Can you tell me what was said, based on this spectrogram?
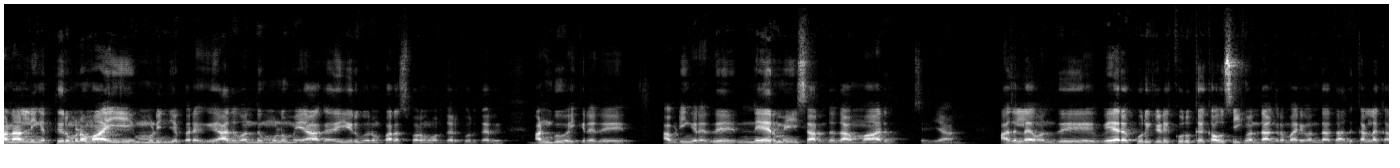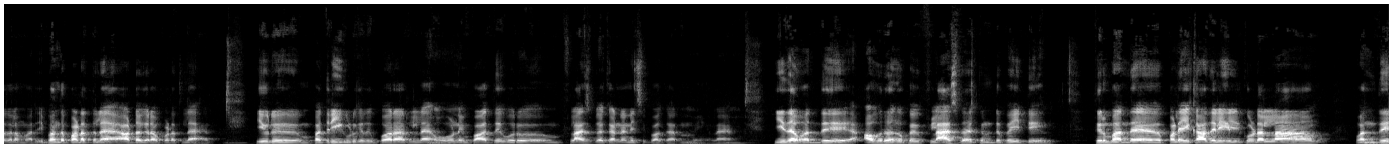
ஆனால் நீங்க திருமணமாகி முடிஞ்ச பிறகு அது வந்து முழுமையாக இருவரும் பரஸ்பரம் ஒருத்தருக்கு ஒருத்தர் அன்பு வைக்கிறது. அப்படிங்கிறது நேர்மை சார்ந்ததா மாறுது சரியா அதுல வந்து வேற குறுக்கிடு குறுக்க கௌசிக்கு வந்தாங்கிற மாதிரி வந்தா தான் அது கள்ளக்காதல மாறுது இப்போ அந்த படத்துல ஆட்டோகிராஃப் படத்துல இவர் பத்திரிகை கொடுக்கறதுக்கு போறாருல்ல ம். ஒவ்வொன்றையும் பார்த்து ஒரு ஃப்ளாஷ்பேக்காக நினச்சி பார்க்காருன்னு வைங்களேன். இதை வந்து அவர் அங்கே போய் ஃப்ளாஷ்பேக்குன்ட்டு போயிட்டு திரும்ப அந்த பழைய காதலிகள் கூடலாம் வந்து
